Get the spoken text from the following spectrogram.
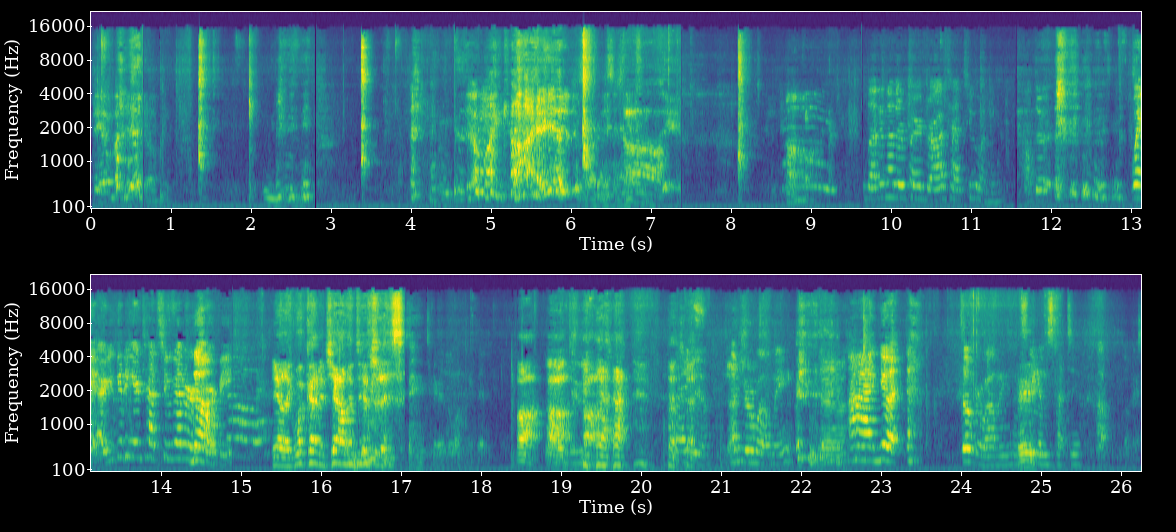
Damn. oh my god. Let another player draw a tattoo on you. I'll do it. Wait, are you getting your tattoo gun or No. a Sharpie? Yeah, like what kind of challenge is this? Here, the Walking Dead. Ah, Oh, ah, I do. Underwhelming. Yeah. I knew it. It's overwhelming. It's Hey. Liam's tattoo. Oh, okay.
